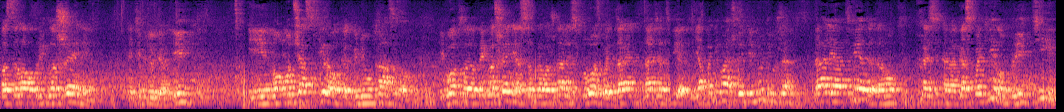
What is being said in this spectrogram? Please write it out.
посылал приглашение этим людям. И, и, но, он как бы не указывал. И вот э, приглашения сопровождались просьбой дать, дать ответ. Я понимаю, что эти люди уже дали ответ этому господину прийти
